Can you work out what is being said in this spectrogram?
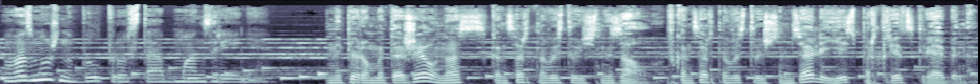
Возможно, был просто обман зрения. На первом этаже у нас концертно-выставочный зал. В концертно-выставочном зале есть портрет Скрябина.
